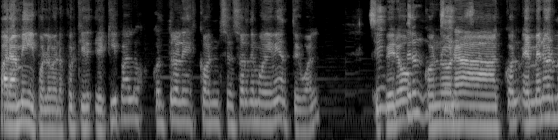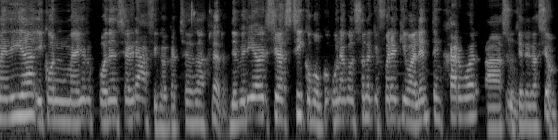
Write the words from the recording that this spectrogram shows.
para mí, por lo menos, porque equipa los controles con sensor de movimiento igual, sí, pero, con sí, una, con- en menor medida y con mayor potencia gráfica, ¿cachai? O sea, Claro. debería haber sido así, como una consola que fuera equivalente en hardware a su Mm. generación.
